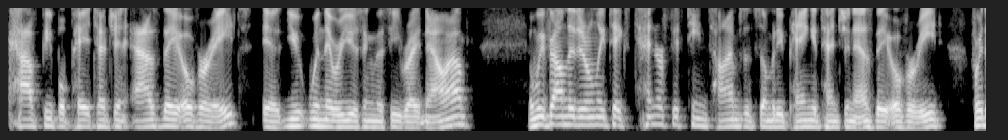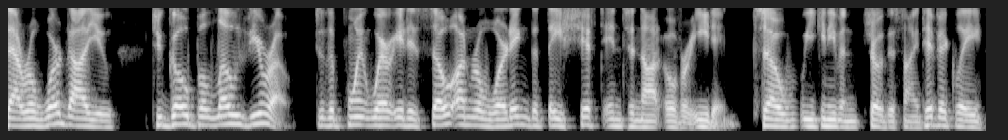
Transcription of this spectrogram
have people pay attention as they overate it, you, when they were using this Eat Right Now app. And we found that it only takes 10 or 15 times of somebody paying attention as they overeat for that reward value to go below zero to the point where it is so unrewarding that they shift into not overeating. So we can even show this scientifically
